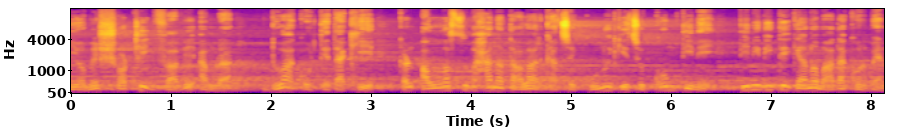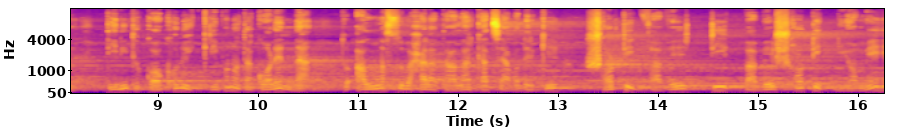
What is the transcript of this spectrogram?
নিয়মে সঠিকভাবে আমরা দোয়া করতে থাকি। কারণ আল্লাহ সুবাহানা তালার কাছে কোনো কিছু কমতি নেই। তিনি দিতে কেন বাধা করবেন? তিনি তো কখনোই কৃপণতা করেন না। তো আল্লাহ সুবাহানা তালার কাছে আমাদেরকে সঠিকভাবে, ঠিকভাবে, সঠিক নিয়মে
